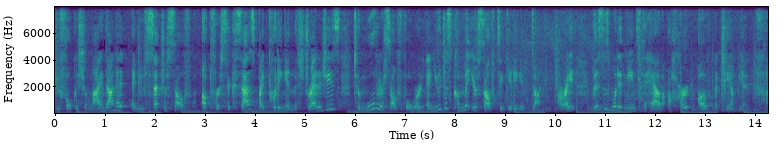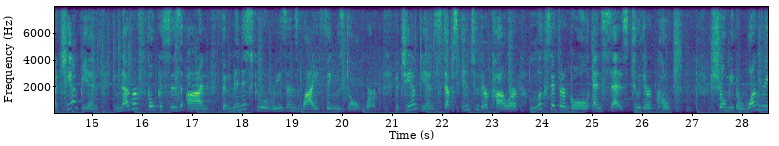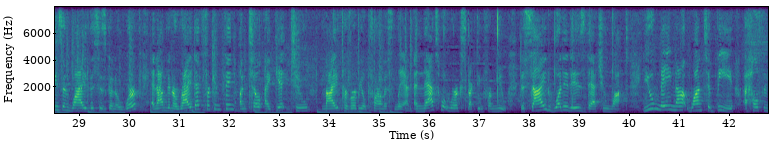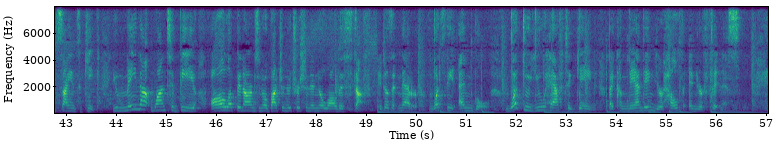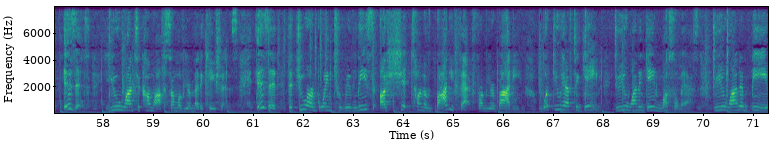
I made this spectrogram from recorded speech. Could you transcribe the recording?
you focus your mind on it and you set yourself up for success by putting in the strategies to move yourself forward and you just commit yourself to getting it done. All right? This is what it means to have a heart of a champion. A champion never focuses on the minuscule reasons why things don't work. The champion steps into their power, looks at their goal, and says to their coach, Show me the one reason why this is going to work, and I'm going to ride that freaking thing until I get to my proverbial promised land. And that's what we're expecting from you. Decide what it is that you want. You may not want to be a health and science geek. You may not want to be all up in arms, you know, about your nutrition and know all this stuff. It doesn't matter. What's the end goal? What do you have to gain by commanding your health and your fitness? Is it you want to come off some of your medications? Is it that you are going to release a shit ton of body fat from your body? What do you have to gain? Do you want to gain muscle mass? Do you want to be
